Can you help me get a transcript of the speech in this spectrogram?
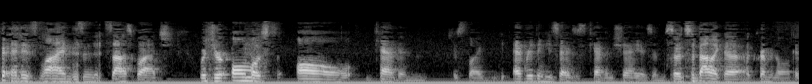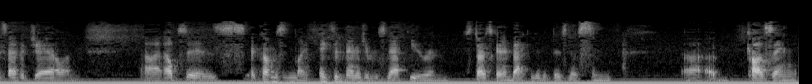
and his lines in Sasquatch, which are almost all Kevin, just like everything he says is Kevin Sheaism. So it's about like a, a criminal gets out of jail and uh, helps his it comes and like takes advantage of his nephew and starts getting back into the business and uh, causing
